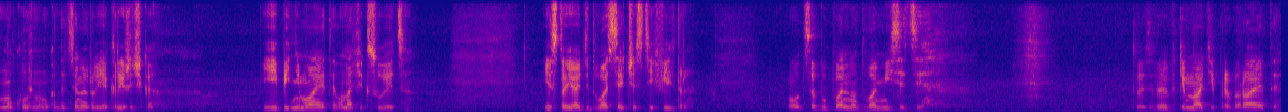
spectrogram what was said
на кожному кондиціонеру є кришечка. Її піднімаєте, вона фіксується. І стоять два сетчасті фільтри. От це буквально два місяці. Тобто ви в кімнаті прибираєте,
